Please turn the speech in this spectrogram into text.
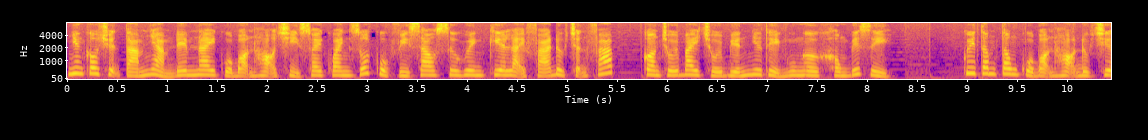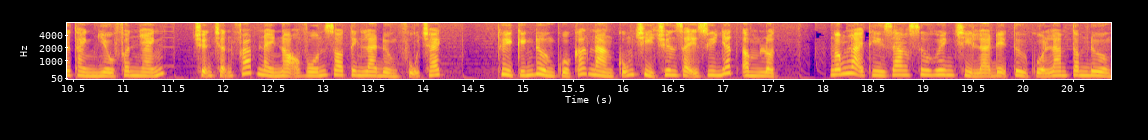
Nhưng câu chuyện tám nhảm đêm nay của bọn họ chỉ xoay quanh rốt cuộc vì sao sư huynh kia lại phá được trận pháp, còn chối bay chối biến như thể ngu ngơ không biết gì. Quy tâm tông của bọn họ được chia thành nhiều phân nhánh, chuyện trận pháp này nọ vốn do tinh la đường phụ trách. Thủy kính đường của các nàng cũng chỉ chuyên dạy duy nhất âm luật. Ngẫm lại thì Giang Sư Huynh chỉ là đệ tử của Lam Tâm Đường,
